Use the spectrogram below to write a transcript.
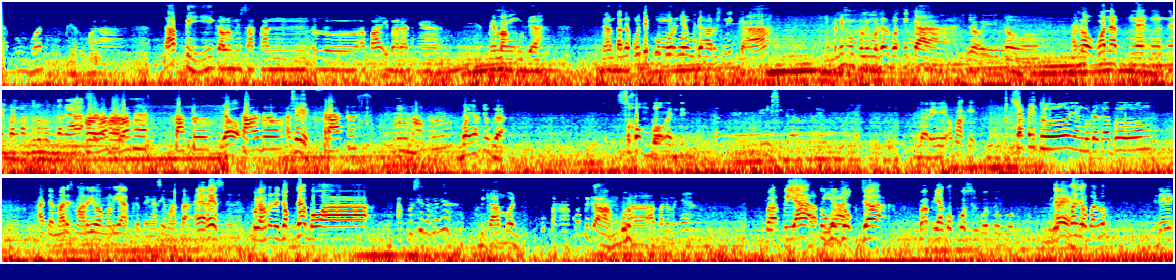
nabung buat beli rumah. Tapi kalau misalkan lo apa ibaratnya memang udah dalam tanda kutip umurnya udah harus nikah, ya mending ngumpulin modal buat nikah. Yoi. Gitu. Halo, gua ne ne- nge- nempel kartu dulu bentar ya. Halo, halo, Nat. Satu. Yo. Saldo Asik. 150. Banyak juga. Sombong anjing. Kan ini sih 200 ribu. Dari Om Haki. Siapa itu yang udah gabung? ada Maris Mario ngeliat katanya ngasih mata eh Riz pulang dari Jogja bawa apa sih namanya Bika Ambon. Ah, kok pika Ambon Eh, apa namanya? bakpia Bakpia. tunggu Jogja bakpia kukus gue tunggu jadi Eh. gimana jawaban lu Jadi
